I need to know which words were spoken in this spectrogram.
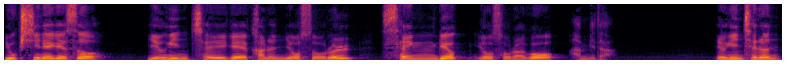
육신에게서 영인체에게 가는 요소를 생력 요소라고 합니다. 영인체는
